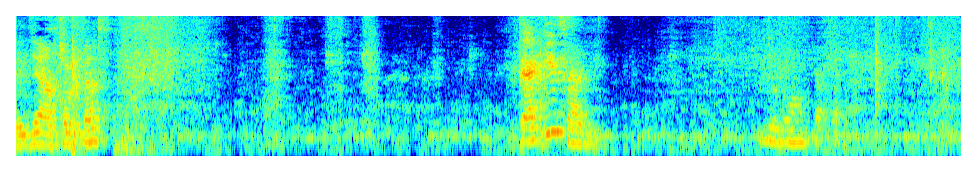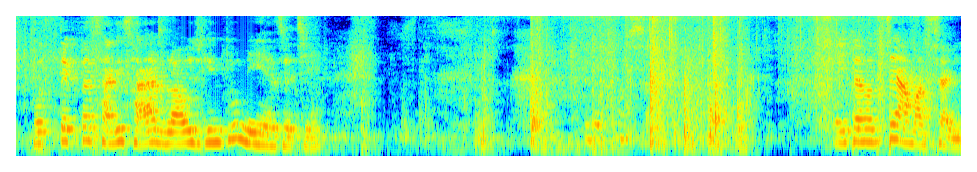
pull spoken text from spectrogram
এই যে আঁচলটা। একই শাড়ি। প্রত্যেকটা শাড়ি সায়া ব্লাউজ কিন্তু নিয়ে এসেছি। এইটা হচ্ছে আমার শাড়ি।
